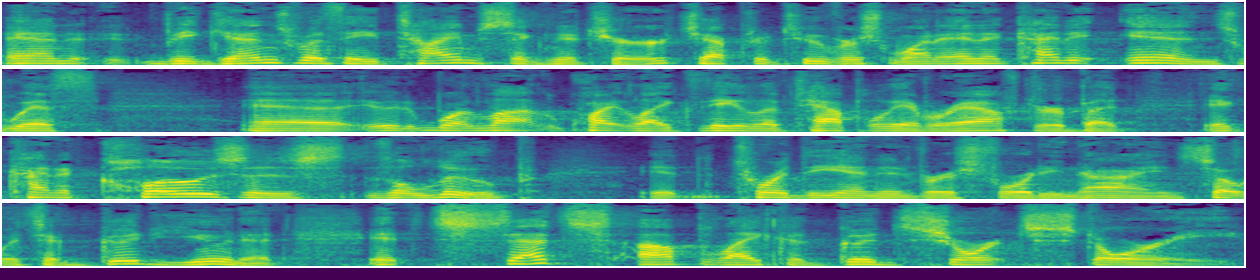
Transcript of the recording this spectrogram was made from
and it begins with a time signature, chapter 2, verse 1, and it kind of ends with uh, well, not quite like they lived happily ever after, but it kind of closes the loop it, toward the end in verse 49. So it's a good unit. It sets up like a good short story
